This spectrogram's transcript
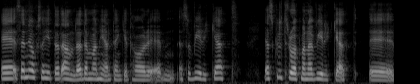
Eh, sen har jag också hittat andra där man helt enkelt har eh, alltså virkat. Jag skulle tro att man har virkat eh, eh,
